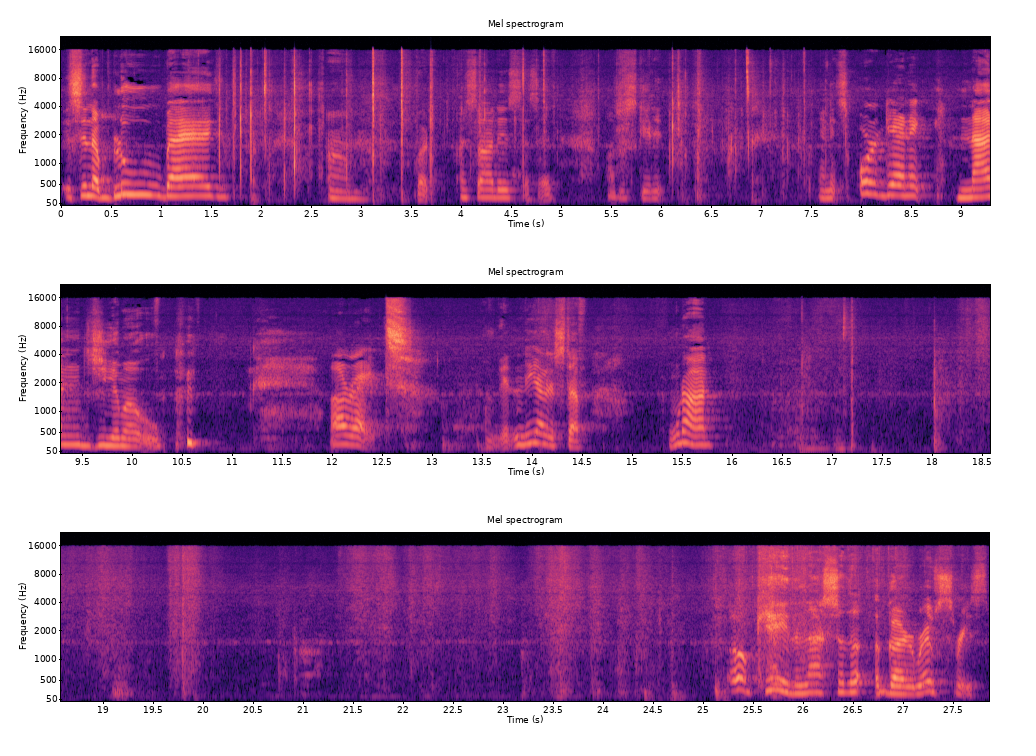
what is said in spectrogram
It's in a blue bag. Um, but I saw this. I said, I'll just get it. And it's organic, non-GMO. All right. I'm getting the other stuff. Hold on. Okay, the last of the groceries.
